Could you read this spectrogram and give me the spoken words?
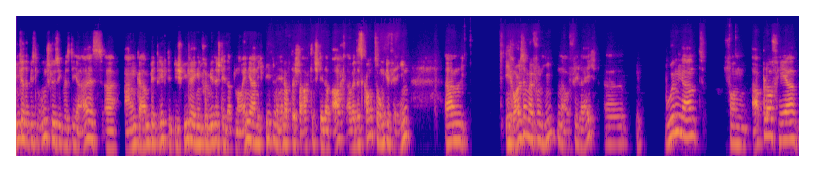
bin gerade ein bisschen unschlüssig, was die Jahresangaben betrifft. Die Spielregeln von mir, da steht ab neun Jahren. Ich biete mir ein, auf der Schachtel steht ab acht, aber das kommt so ungefähr hin. Ähm, ich rolle es einmal von hinten auf vielleicht. Äh, Burgenland vom Ablauf her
